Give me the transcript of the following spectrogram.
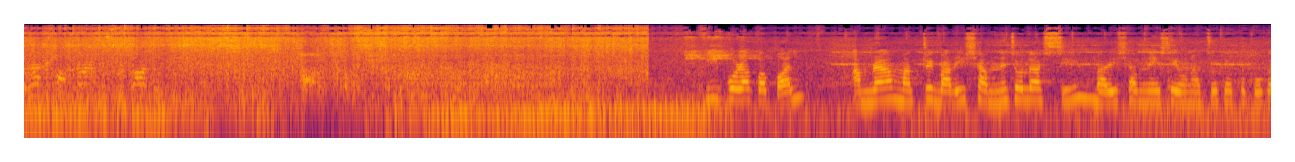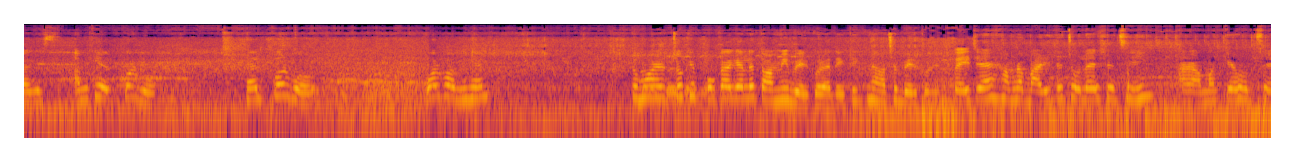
এখানে কম দামে বিস্কুট পাওয়া যায়? কি পোড়া কপাল। আমরা মাত্রই বাড়ির সামনে চলে আসছি। বাড়ির সামনে এসে ওনার চোখে একটা পোকা গেছে। আমি কি হেল্প করব? হেল্প করব? করব আমি হেল্প তোমার চোখে পোকা গেলে তো আমি বের করে দিই ঠিক না? আচ্ছা বের করে দিই। তো এই যে আমরা বাড়িতে চলে এসেছি আর আমাকে হচ্ছে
